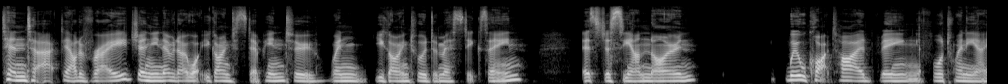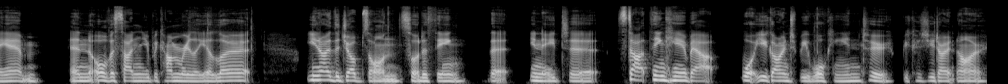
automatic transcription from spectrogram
tend to act out of rage, and you never know what you're going to step into when you go into a domestic scene. It's just the unknown. We were quite tired being 4:20 a.m. and all of a sudden you become really alert. You know the job's on sort of thing that you need to start thinking about what you're going to be walking into because you don't know.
